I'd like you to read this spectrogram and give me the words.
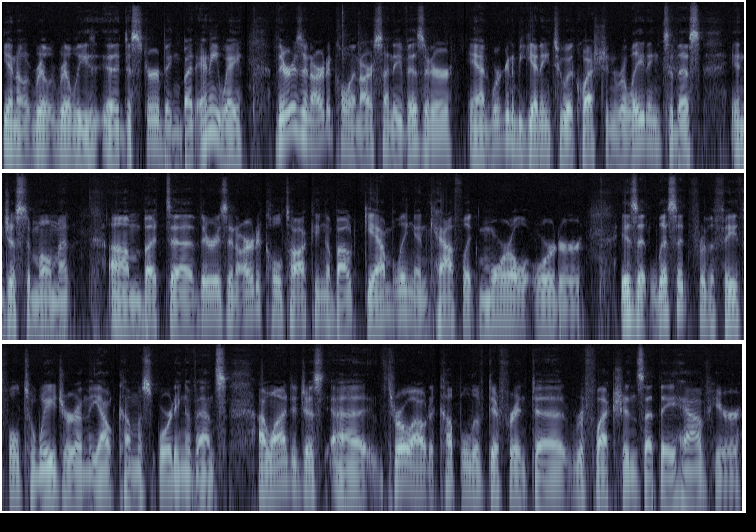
you know, really, really uh, disturbing. But anyway, there is an article in our Sunday Visitor, and we're going to be getting to a question relating to this in just a moment. Um, but uh, there is an article talking about gambling and Catholic moral order. Is it licit for the faithful to wager on the outcome of sporting events? I wanted to just uh, throw out a couple of different uh, reflections that they have here.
